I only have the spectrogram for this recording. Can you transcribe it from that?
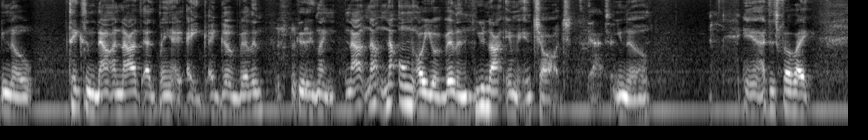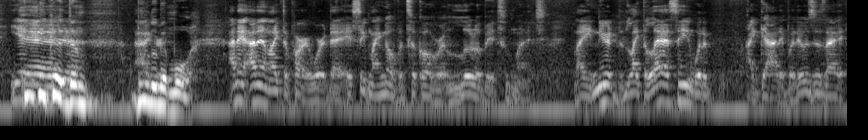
you know, takes him down a notch as being a, a, a good villain. Because he's like not not not only are you a villain, you're not even in charge. Gotcha. You know. And I just felt like Yeah, he, he could have done do a little agree. bit more. I didn't. I didn't like the part where that it seemed like Nova took over a little bit too much. Like near, like the last scene would have. I got it, but it was just like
